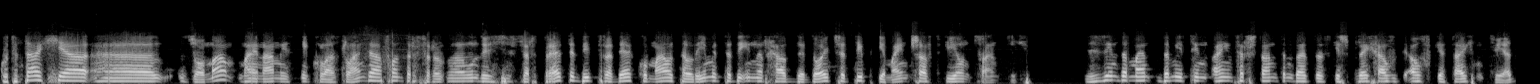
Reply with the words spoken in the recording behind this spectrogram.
Guten Tag, Herr äh, Sommer. Mein Name ist Nikolaus Langer von der Ver und ich vertrete die Tradeco Malta Limited innerhalb der Deutschen Tippgemeinschaft 24. Sie sind damit- damit in- einverstanden, dass das Gespräch auf, aufgezeichnet wird.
